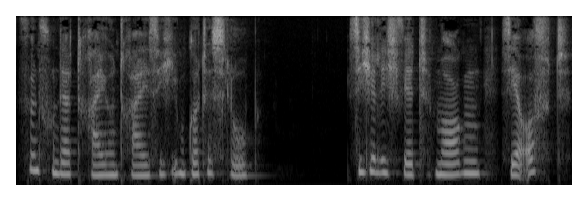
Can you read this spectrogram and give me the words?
533 im Gotteslob. Sicherlich wird morgen sehr oft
